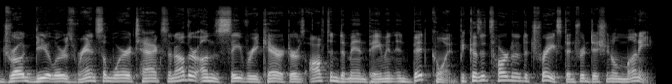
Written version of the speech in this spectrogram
Drug dealers, ransomware attacks, and other unsavory characters often demand payment in Bitcoin because it's harder to trace than traditional money.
